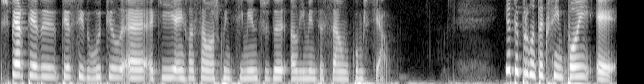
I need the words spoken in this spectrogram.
espero ter, ter sido útil aqui em relação aos conhecimentos de alimentação comercial. E outra pergunta que se impõe é:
